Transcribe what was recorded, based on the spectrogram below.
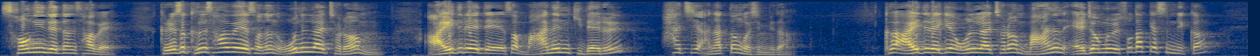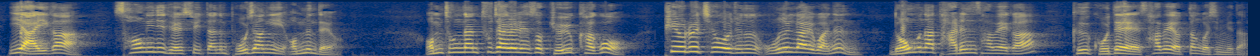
성인이 되던 사회. 그래서 그 사회에서는 오늘날처럼 아이들에 대해서 많은 기대를 하지 않았던 것입니다. 그 아이들에게 오늘날처럼 많은 애정을 쏟았겠습니까? 이 아이가 성인이 될 수 있다는 보장이 없는데요. 엄청난 투자를 해서 교육하고 필요를 채워주는 오늘날과는 너무나 다른 사회가 그 고대 사회였던 것입니다.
